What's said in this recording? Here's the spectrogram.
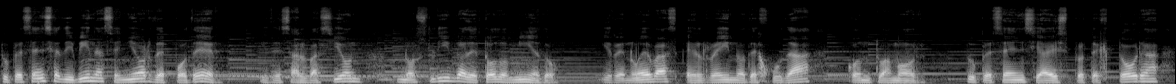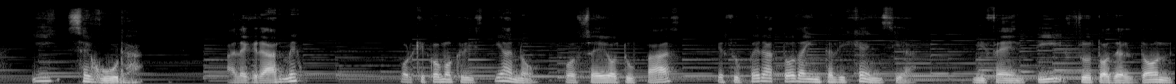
Tu presencia divina, Señor, de poder y de salvación, nos libra de todo miedo y renuevas el reino de Judá con tu amor. Tu presencia es protectora y segura. Alegrarme porque como cristiano poseo tu paz que supera toda inteligencia. Mi fe en ti, fruto del don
